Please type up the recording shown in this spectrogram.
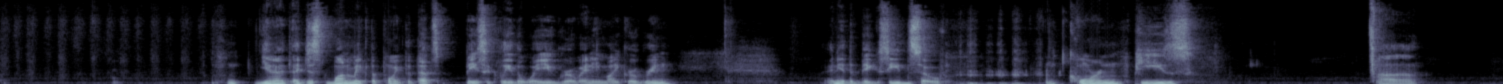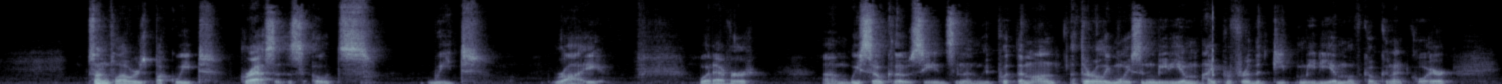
you know, I just want to make the point that that's basically the way you grow any microgreen. Any of the big seeds, so corn, peas, uh, sunflowers, buckwheat, grasses, oats, wheat, rye, whatever. Um, we soak those seeds and then we put them on a thoroughly moistened medium. I prefer the deep medium of coconut coir.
